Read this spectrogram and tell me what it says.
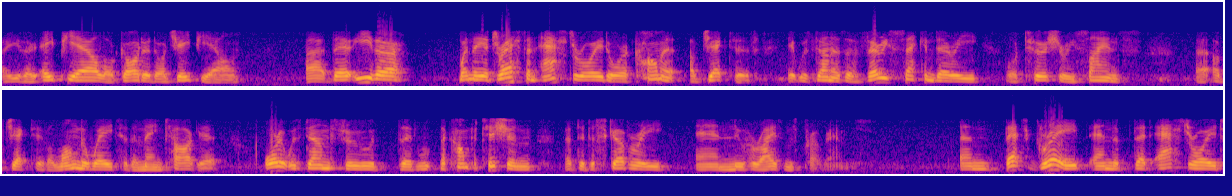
either APL or Goddard or JPL, uh, they're either, when they addressed an asteroid or a comet objective, it was done as a very secondary or tertiary science uh, objective along the way to the main target, or it was done through the, the competition of the Discovery and New Horizons programs. And that's great, and the, that asteroid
